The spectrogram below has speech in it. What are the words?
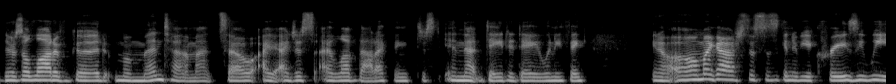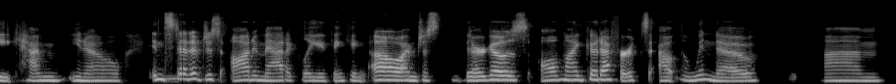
there's a lot of good momentum. So I, I just, I love that. I think just in that day to day, when you think, you know, oh my gosh, this is going to be a crazy week. I'm, you know, instead of just automatically thinking, oh, I'm just, there goes all my good efforts out the window. Um,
